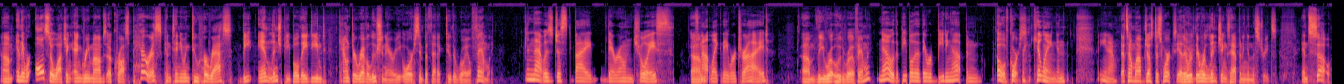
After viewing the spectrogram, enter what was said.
Um, and they were also watching angry mobs across Paris continuing to harass, beat, and lynch people they deemed counter revolutionary or sympathetic to the royal family. And that was just by their own choice. It's not like they were tried. Um, the ro- who the royal family? No, the people that they were beating up and Oh, of course. killing and you know. That's how mob justice works. Yeah, there were there were lynchings happening in the streets. And so,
